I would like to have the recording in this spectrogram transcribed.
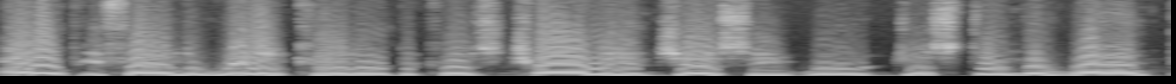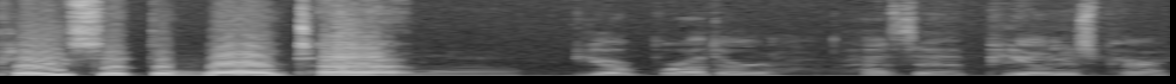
I hope you found the real killer because Charlie and Jesse were just in the wrong place at the wrong time. Your brother has a Pionus parrot?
